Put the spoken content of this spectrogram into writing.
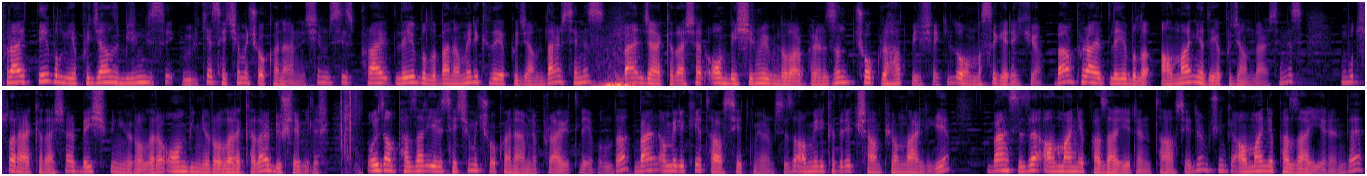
Private Label yapacağınız birincisi ülke seçimi çok önemli. Şimdi siz Private Label'ı ben Amerika'da yapacağım derseniz bence arkadaşlar 15-20 bin dolar paranızın çok rahat bir şekilde olması gerekiyor. Ben Private Label'ı Almanya'da yapacağım derseniz bu tutar arkadaşlar 5000 eurolara 10 bin eurolara kadar düşebilir. O yüzden pazar yeri seçimi çok önemli Private Label'da. Ben Amerika'ya tavsiye etmiyorum size. Amerika direkt Şampiyonlar Ligi. Ben size Almanya pazar yerini tavsiye ediyorum. Çünkü Almanya pazar yerinde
